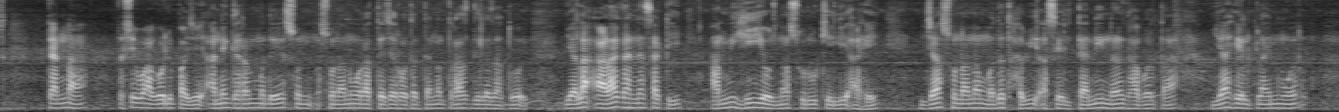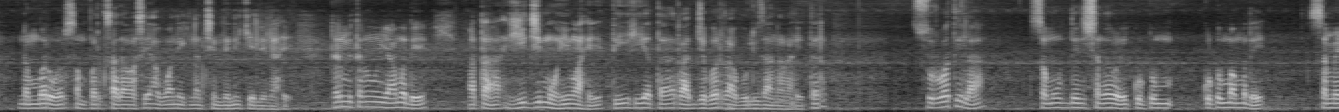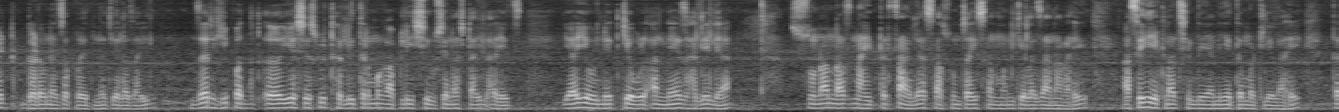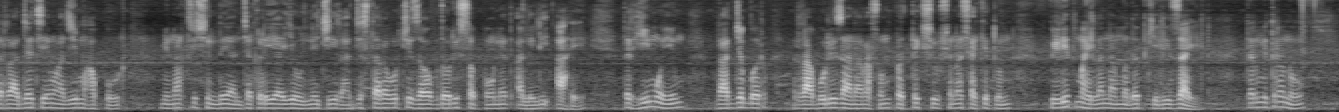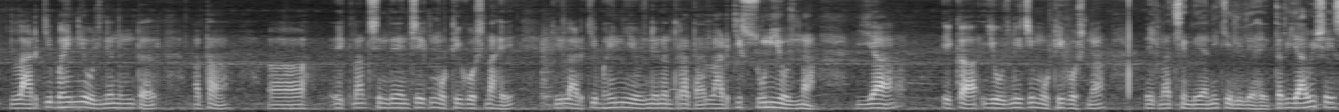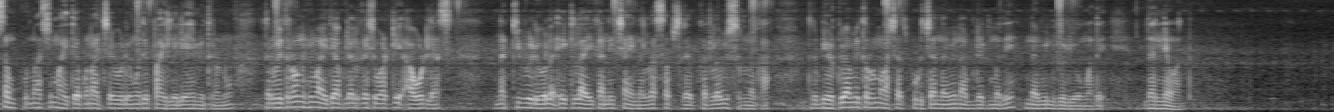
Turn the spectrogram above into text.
त्यांना तसे वागवले पाहिजे. अनेक घरांमध्ये सुन सुनांवर अत्याचार होतात. त्यांना त्रास दिला जातो. याला आळा घालण्यासाठी आम्ही ही योजना सुरू केली आहे. ज्या सुनांना मदत हवी असेल त्यांनी न घाबरता या हेल्पलाईनवर नंबरवर संपर्क साधावा असे आव्हान एकनाथ शिंदेनी केलेले आहे. तर मित्रांनो यामध्ये आता ही जी मोहीम आहे ती ही आता राज्यभर राबवली जाणार आहे. तर सुरुवातीला समुपदेशनावेळी कुटुंब कुटुंबामध्ये समेट घडवण्याचा प्रयत्न केला जाईल. जर ही पद्धत अयशस्वी ठरली तर मग आपली शिवसेना स्टाईल आहेच. या योजनेत केवळ अन्याय झालेल्या सुनांनाच नाही तर चांगल्या सासूंचाही सन्मान केला जाणार आहे असेही एकनाथ शिंदे यांनी येथे म्हटलेलं आहे. तर राज्याचे माजी महापौर मीनाक्षी शिंदे यांच्याकडे या योजनेची राज्यस्तरावरची जबाबदारी सोपवण्यात आलेली आहे. तर ही मोहीम राज्यभर राबवली जाणार असून प्रत्येक शिवसेना शाखेतून पीडित महिलांना मदत केली जाईल. तर मित्रांनो लाडकी बहीण योजनेनंतर आता एकनाथ शिंदे यांची एक मोठी घोषणा आहे की लाडकी बहीण योजनेनंतर आता लाडकी सून योजना या एका योजनेची मोठी घोषणा एकनाथ शिंदे यांनी केलेली आहे. तर याविषयी संपूर्ण अशी माहिती आपण आजच्या व्हिडिओमध्ये पाहिलेली आहे मित्रांनो. तर मित्रांनो ही माहिती आपल्याला कशी वाटली आवडल्यास नक्की व्हिडिओला एक लाईक आणि चॅनलला सबस्क्राईब करायला विसरू नका. तर भेटूया मित्रांनो अशाच पुढच्या नवीन अपडेटमध्ये नवीन व्हिडिओमध्ये. धन्यवाद.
